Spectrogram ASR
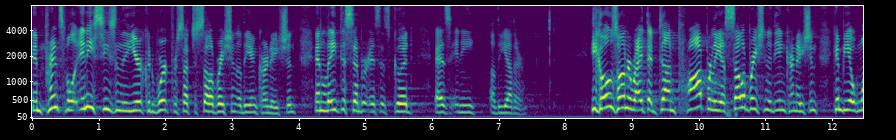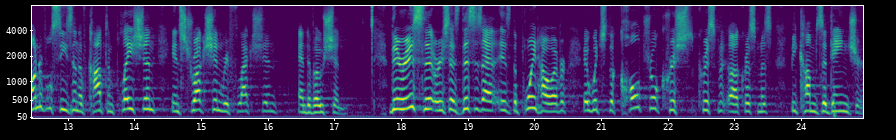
In principle, any season of the year could work for such a celebration of the incarnation, and late December is as good as any of the other. He goes on to write that done properly, a celebration of the incarnation can be a wonderful season of contemplation, instruction, reflection, and devotion. There is, or he says, this is, a, is the point, however, at which the cultural Chris, Christmas, uh, Christmas becomes a danger.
